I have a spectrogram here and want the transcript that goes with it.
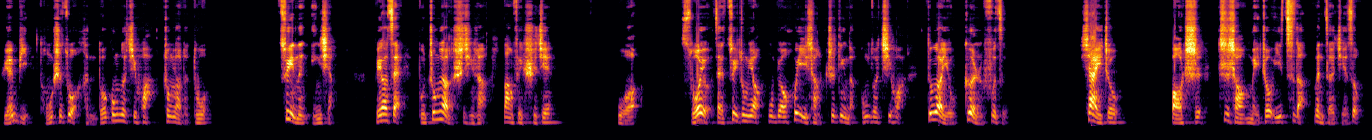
远比同时做很多工作计划重要的多。最能影响，不要在不重要的事情上浪费时间。我，所有在最重要目标会议上制定的工作计划都要由个人负责。下一周，保持至少每周一次的问责节奏，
